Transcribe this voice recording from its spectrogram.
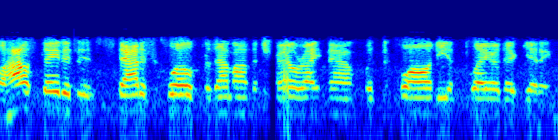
Ohio State is it's status quo for them on the trail right now with the quality of player they're getting.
